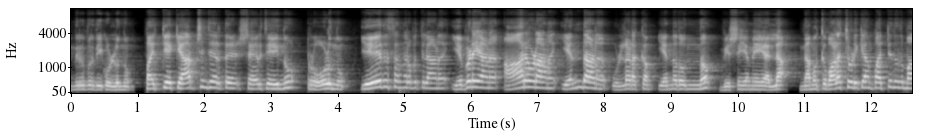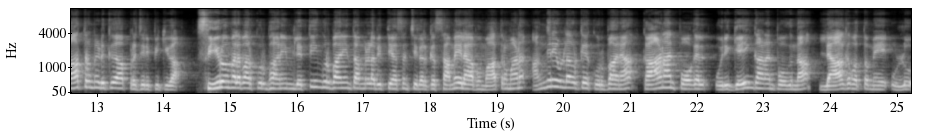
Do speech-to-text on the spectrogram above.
നിർവൃതി കൊള്ളുന്നു. പറ്റിയ ക്യാപ്ഷൻ ചേർത്ത് ഷെയർ ചെയ്യുന്നു ട്രോളുന്നു. ഏത് സന്ദർഭത്തിലാണ് എവിടെയാണ് ആരോടാണ് എന്താണ് ഉള്ളടക്കം എന്നതൊന്നും വിഷയമേ അല്ല നമുക്ക് വളച്ചൊടിക്കാൻ പറ്റുന്നത് മാത്രം എടുക്കുക പ്രചരിപ്പിക്കുക. സീറോ മലബാർ കുർബാനയും ലത്തീം കുർബാനയും തമ്മിലുള്ള വ്യത്യാസം ചിലർക്ക് സമയലാഭം മാത്രമാണ്. അങ്ങനെയുള്ളവർക്ക് കുർബാന കാണാൻ പോകൽ ഒരു ഗെയിം കാണാൻ പോകുന്ന ലാഘവത്വമേ ഉള്ളൂ.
